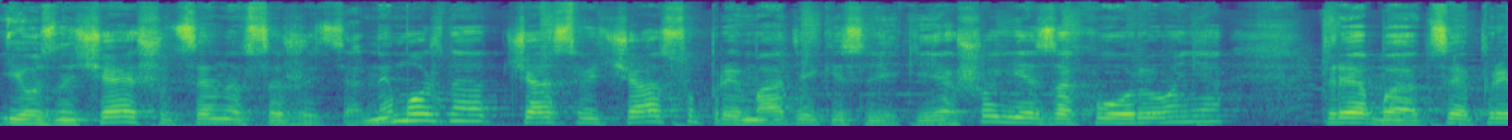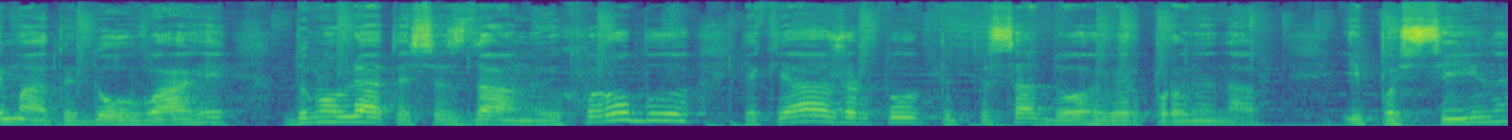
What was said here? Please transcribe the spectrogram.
і означає, що це на все життя. Не можна час від часу приймати якісь ліки. Якщо є захворювання, треба це приймати до уваги, домовлятися з даною хворобою, як я жартую, підписати договір про НЕНАП і постійне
